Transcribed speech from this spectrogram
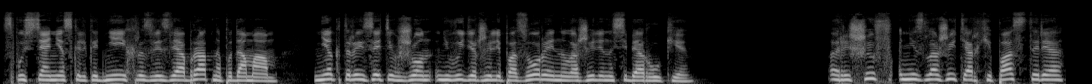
Спустя несколько дней их развезли обратно по домам. Некоторые из этих жен не выдержали позора и наложили на себя руки. Решив не сложить архипастыря,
